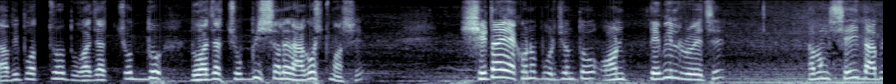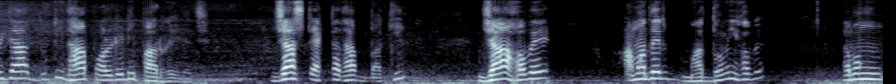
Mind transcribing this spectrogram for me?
দাবিপত্র দু হাজার চোদ্দ দু হাজার চব্বিশ সালের আগস্ট মাসে সেটাই এখনও পর্যন্ত অন টেবিল রয়েছে এবং সেই দাবিটা দুটি ধাপ অলরেডি পার হয়ে গেছে। জাস্ট একটা ধাপ বাকি। যা হবে আমাদের মাধ্যমেই হবে এবং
